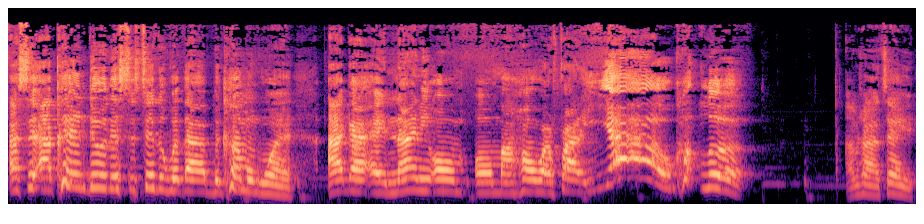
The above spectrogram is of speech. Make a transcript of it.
I said I couldn't do this successfully without becoming one. I got a 90 on, on my homework Friday. Yo, come, look. I'm trying to tell you,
